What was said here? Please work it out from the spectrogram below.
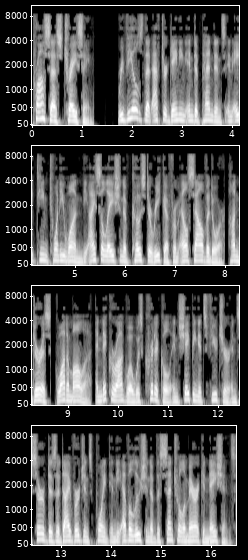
process tracing reveals that after gaining independence in 1821 the isolation of Costa Rica from El Salvador, Honduras, Guatemala, and Nicaragua was critical in shaping its future and served as a divergence point in the evolution of the Central American nations.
